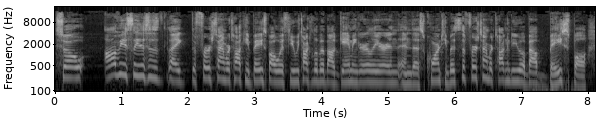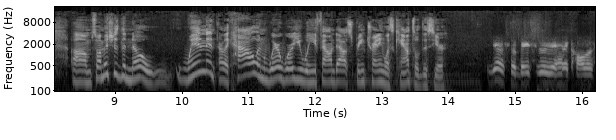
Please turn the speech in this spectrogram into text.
So, obviously this is like the first time we're talking baseball with you. We talked a little bit about gaming earlier in, in this quarantine, but it's the first time we're talking to you about baseball. Um, so I'm interested to know when and, or like how and where were you when you found out spring training was canceled this year? Yeah, so basically they had to call us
